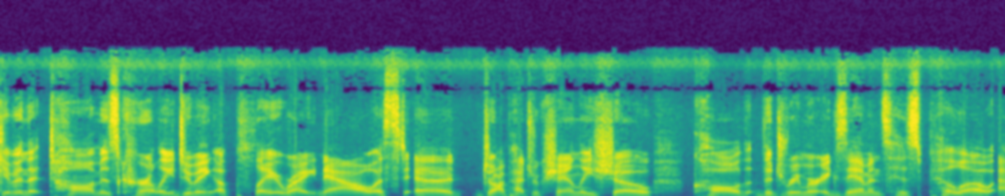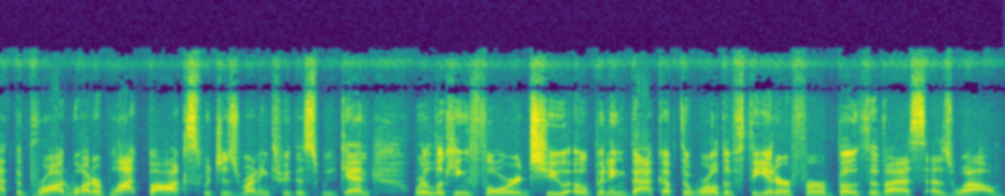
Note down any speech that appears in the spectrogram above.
given that Tom is currently doing a play right now, a, a John Patrick Shanley show called The Dreamer Examines His Pillow at the Broadwater Black Box, which is running through this weekend, we're looking forward to opening back up the world of theater for both of us as well.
